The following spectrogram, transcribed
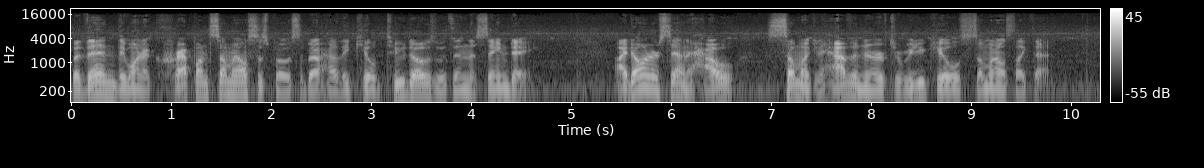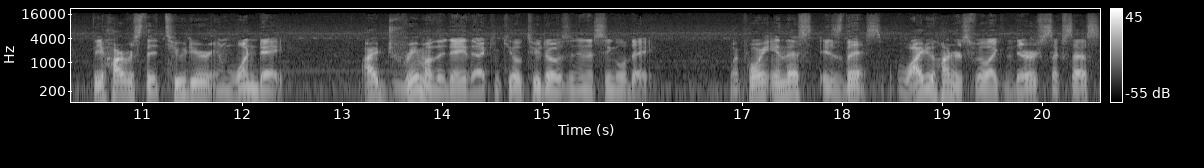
But then they want to crap on someone else's post about how they killed two does within the same day. I don't understand how someone can have the nerve to ridicule someone else like that. They harvested two deer in one day. I dream of the day that I can kill two does in a single day. My point in this is this why do hunters feel like their success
